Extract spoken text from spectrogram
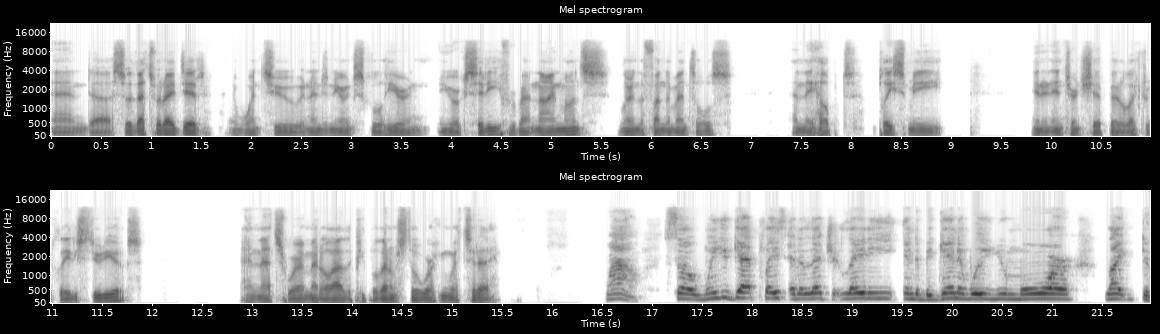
And uh, so that's what i did. I went to an engineering school here in new york city for about nine months learned the fundamentals and they helped place me in an internship at electric lady studios and that's where I met a lot of the people that I'm still working with today. Wow. So when you get placed at Electric Lady in the beginning, were you more like the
